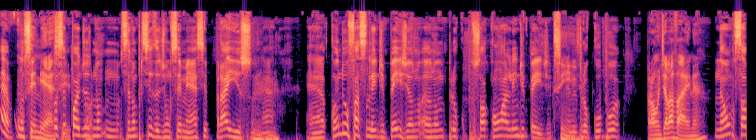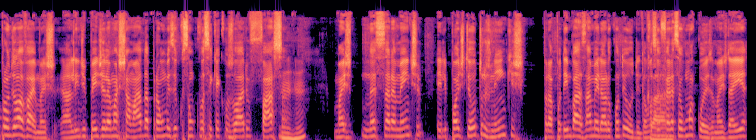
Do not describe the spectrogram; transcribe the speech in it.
é, Um você, CMS. você pode, não- você não precisa de um CMS para isso, Uhum. né? É, quando eu faço landing page, eu não, eu não me preocupo só com a landing page. Sim. Eu me preocupo Pra onde ela vai, né? não só para onde ela vai, mas a landing page é uma chamada para uma execução que você quer que o usuário faça, Uhum. mas necessariamente ele pode ter outros links para poder embasar melhor o conteúdo. Então você Claro. oferece alguma coisa, mas daí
